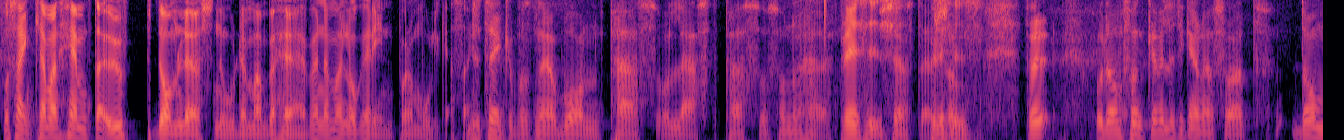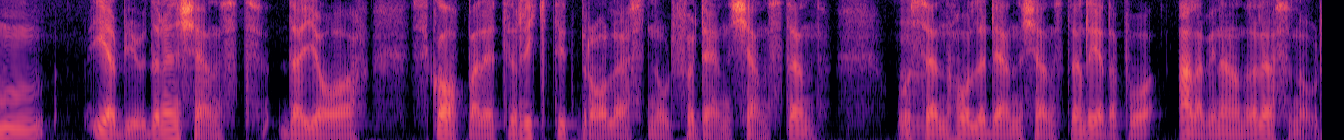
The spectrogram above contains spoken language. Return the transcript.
Och sen kan man hämta upp de lösenorden man behöver när man loggar in på de olika sajterna. Du tänker på sådana här OnePass och LastPass och sådana här precis, tjänster? Precis. Som, för, och de funkar väl lite grann så att de erbjuder en tjänst där jag skapar ett riktigt bra lösenord för den tjänsten. Och mm. sen håller den tjänsten reda på alla mina andra lösenord.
